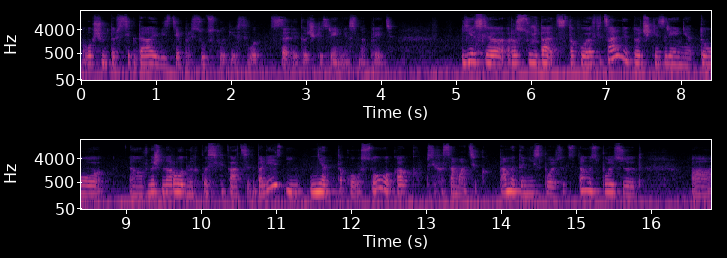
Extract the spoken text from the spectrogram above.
в общем-то, всегда и везде присутствует, если вот с этой точки зрения смотреть. Если рассуждать с такой официальной точки зрения, то Э, в международных классификациях болезней нет такого слова, как психосоматика. Там это не используется. Там используют э,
